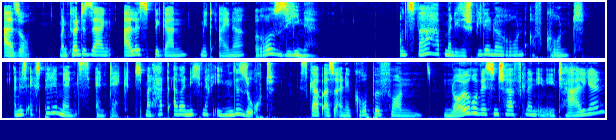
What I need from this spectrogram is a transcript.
Also, man könnte sagen, alles begann mit einer Rosine. Und zwar hat man diese Spiegelneuronen aufgrund eines Experiments entdeckt. Man hat aber nicht nach ihnen gesucht. Es gab also eine Gruppe von Neurowissenschaftlern in Italien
